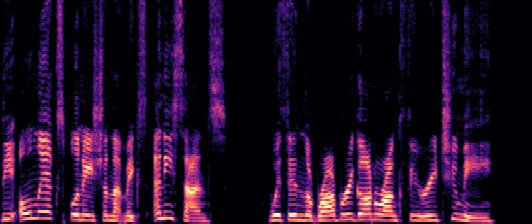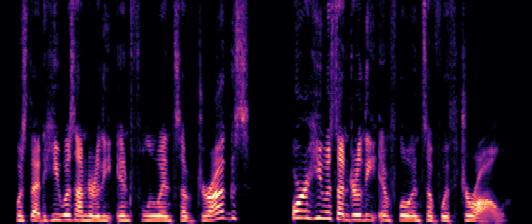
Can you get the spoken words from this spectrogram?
The only explanation that makes any sense within the robbery gone wrong theory to me was that he was under the influence of drugs or he was under the influence of withdrawal,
